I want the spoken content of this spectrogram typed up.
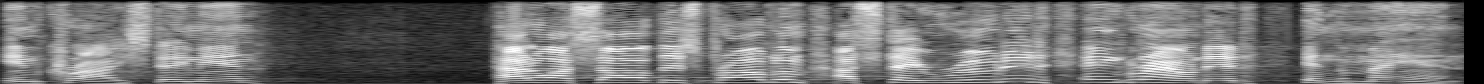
in Christ. Amen. How do I solve this problem? I stay rooted and grounded in the man.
